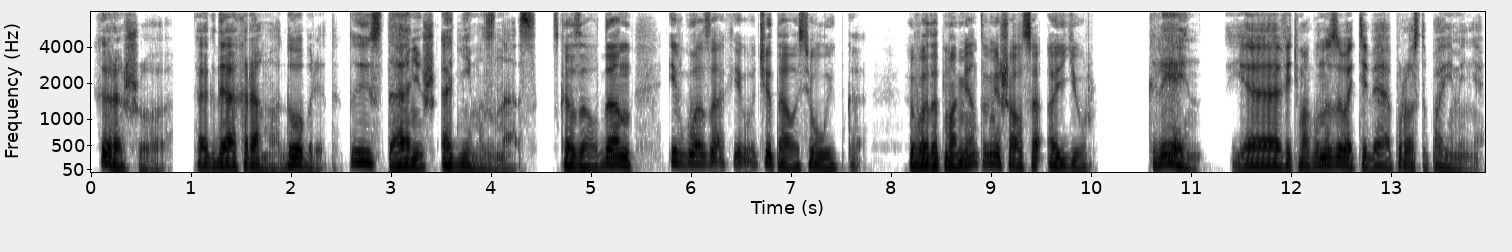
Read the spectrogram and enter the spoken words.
«Хорошо. Когда храм одобрит, ты станешь одним из нас», — сказал Дан, и в глазах его читалась улыбка. В этот момент вмешался Айюр. «Клейн, я ведь могу называть тебя просто по имени.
